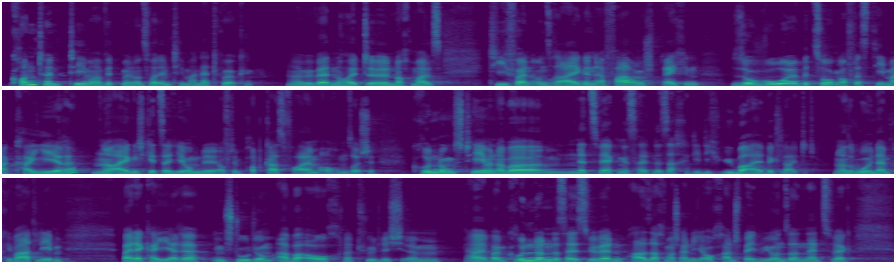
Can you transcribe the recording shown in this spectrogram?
Content-Thema widmen, und zwar dem Thema Networking. wir werden heute nochmals tiefer in unsere eigenen Erfahrungen sprechen sowohl bezogen auf das Thema Karriere. Ne, eigentlich geht es ja hier um die, auf dem Podcast vor allem auch um solche Gründungsthemen, aber Netzwerken ist halt eine Sache, die dich überall begleitet. Also sowohl in deinem Privatleben, bei der Karriere, im Studium, aber auch natürlich ähm, ja, beim Gründern. Das heißt, wir werden ein paar Sachen wahrscheinlich auch ansprechen, wie unser Netzwerk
